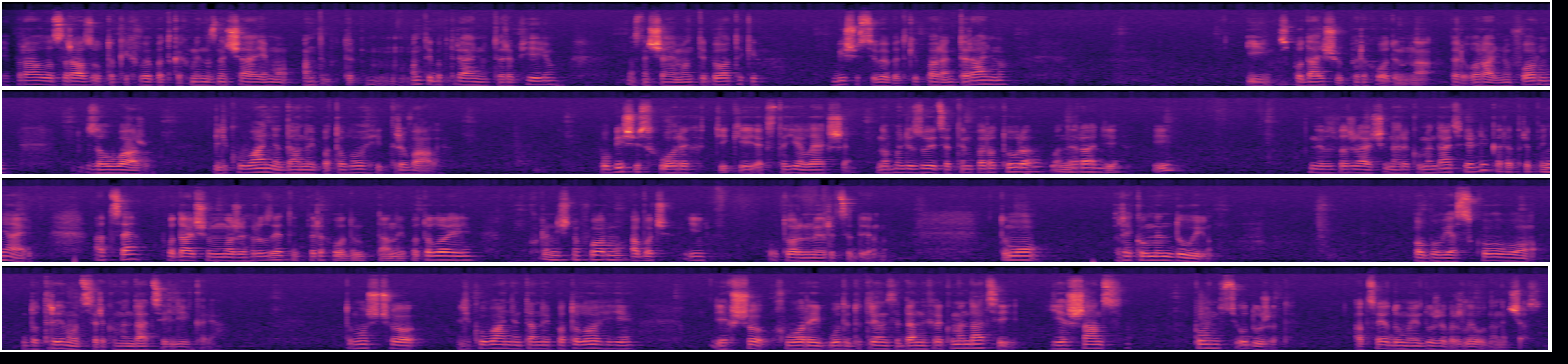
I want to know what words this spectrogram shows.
Як правило, зразу в таких випадках ми назначаємо антибактер... антибактеріальну терапію, назначаємо антибіотики, в більшості випадків парентерально і з подальшою переходимо на переоральну форму. Зауважу, лікування даної патології тривале. По більшість хворих, тільки як стає легше, нормалізується температура, вони раді і незважаючи на рекомендації лікаря, припиняють. А це в подальшому може грозити переходом даної патології в хронічну форму або і повторними рецидивами. Тому рекомендую обов'язково дотримуватися рекомендацій лікаря. Тому що лікування даної патології, якщо хворий буде дотримуватися даних рекомендацій, є шанс повністю одужати. А це, я думаю, дуже важливо в даний час.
